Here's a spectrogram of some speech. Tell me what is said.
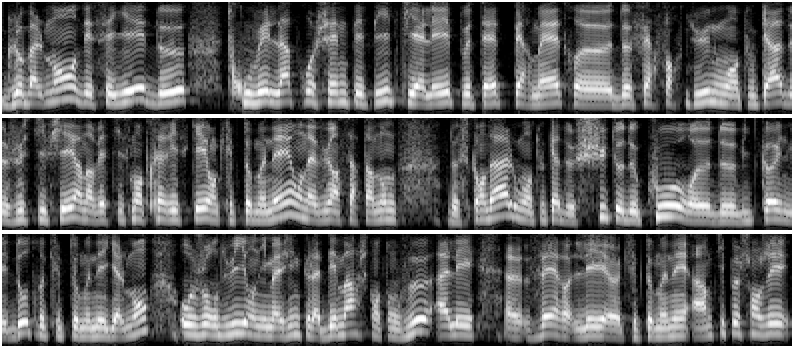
globalement d'essayer de trouver la prochaine pépite qui allait peut-être permettre euh, de faire fortune ou en tout cas de justifier un investissement très risqué en crypto-monnaie. On a vu un certain nombre de scandales ou en tout cas de chutes de cours euh, de Bitcoin, mais d'autres crypto-monnaies également. Aujourd'hui, on imagine que la démarche, quand on veut aller vers les euh, crypto-monnaies, a un petit peu changé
